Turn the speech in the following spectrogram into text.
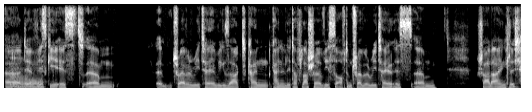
Äh, oh. Der Whisky ist ähm, ähm, Travel Retail, wie gesagt, kein, keine Literflasche, wie es so oft im Travel Retail ist. Ähm, schade eigentlich.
